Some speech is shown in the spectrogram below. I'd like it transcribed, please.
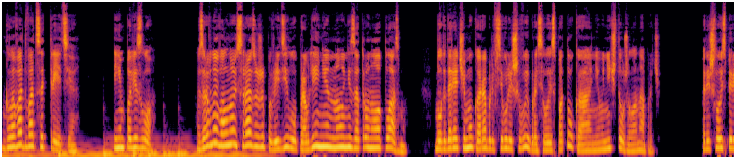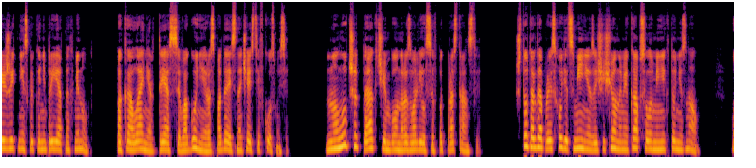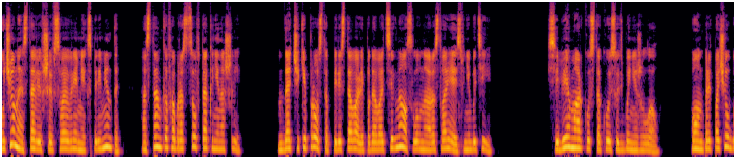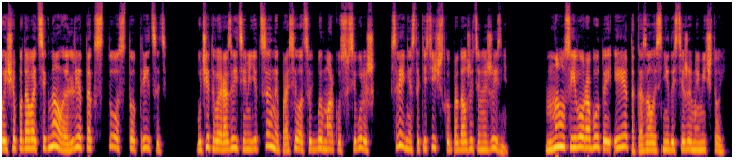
Глава 23. Им повезло. Взрывной волной сразу же повредило управление, но не затронуло плазму, благодаря чему корабль всего лишь выбросило из потока, а не уничтожило напрочь. Пришлось пережить несколько неприятных минут, пока лайнер трясся в агонии, распадаясь на части в космосе. Но лучше так, чем бы он развалился в подпространстве. Что тогда происходит с менее защищенными капсулами, никто не знал. Ученые, ставившие в свое время эксперименты, останков образцов так и не нашли. Датчики просто переставали подавать сигнал, словно растворяясь в небытии. Себе Маркус такой судьбы не желал. Он предпочел бы еще подавать сигналы лет так сто-сто тридцать. Учитывая развитие медицины, просил от судьбы Маркус всего лишь среднестатистическую продолжительность жизни. Но с его работой и это казалось недостижимой мечтой.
